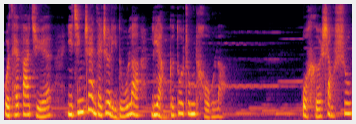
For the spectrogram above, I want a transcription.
我才发觉已经站在这里读了两个多钟头了。我合上书，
